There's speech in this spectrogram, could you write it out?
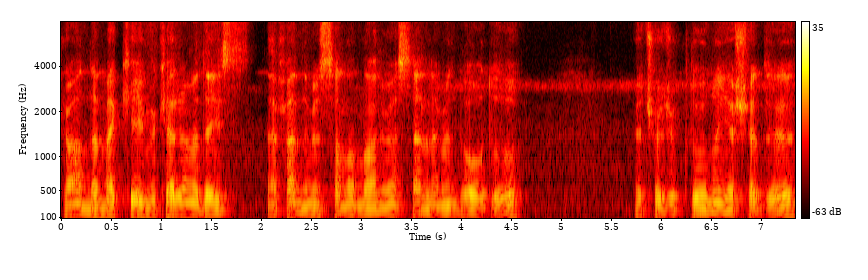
şu anda Mekke-i Mükerreme'deyiz. Efendimiz sallallahu aleyhi ve sellemin doğduğu ve çocukluğunu yaşadığı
